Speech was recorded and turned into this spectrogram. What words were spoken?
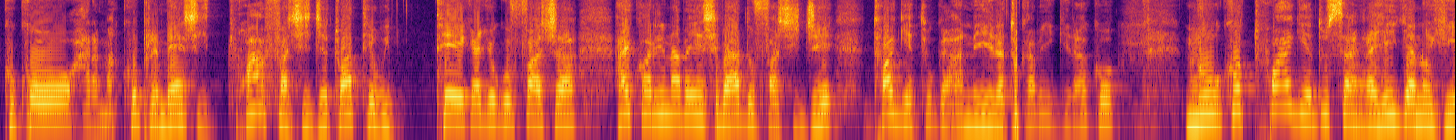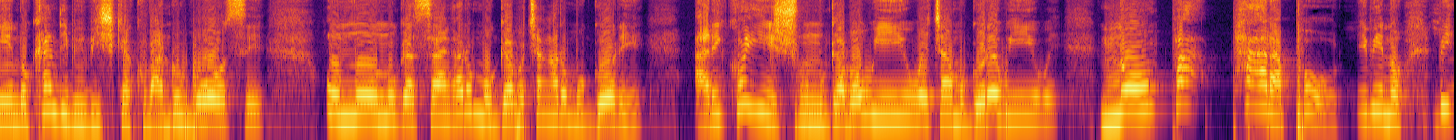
kuko hari amakupure menshi twafashije twatewe iteka ryo gufasha ariko hari na benshi badufashije twagiye tuganira tukabigira ko ni uko twagiye dusanga hirya no hino kandi ibi bishyika ku bantu bose. Umuntu ugasanga ari umugabo cyangwa ari umugore ariko yishyura umugabo wiwe cyangwa umugore wiwe nompa paraporo ibintu bi-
